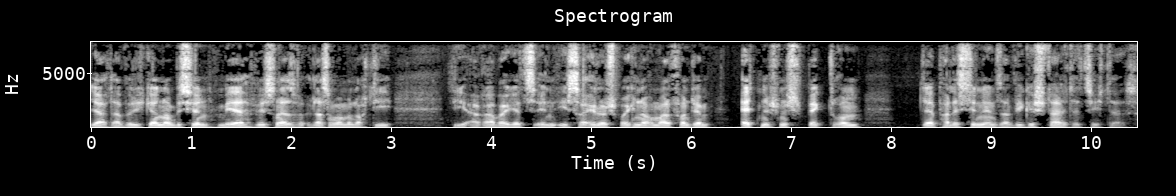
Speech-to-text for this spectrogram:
Ja, da würde ich gerne noch ein bisschen mehr wissen. Also lassen wir mal noch die, die Araber jetzt in Israel und sprechen noch mal von dem ethnischen Spektrum der Palästinenser. Wie gestaltet sich das?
